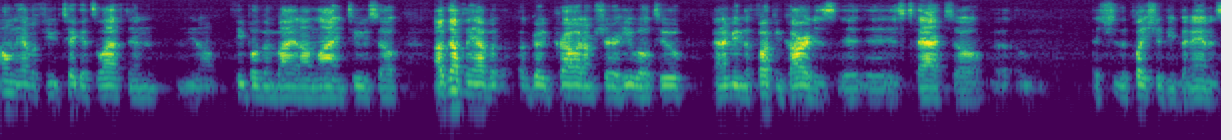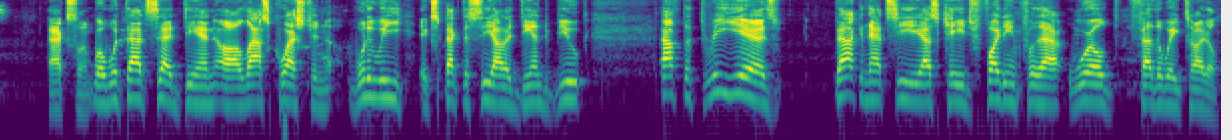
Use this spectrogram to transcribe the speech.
only have a few tickets left, and you know, people have been buying online too. So I'll definitely have a, a good crowd. I'm sure he will too. And I mean, the fucking card is is, is stacked, so uh, it should, the place should be bananas. Excellent. Well, with that said, Dan, uh, last question. What do we expect to see out of Dan Dubuque after three years back in that CES cage fighting for that world featherweight title?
